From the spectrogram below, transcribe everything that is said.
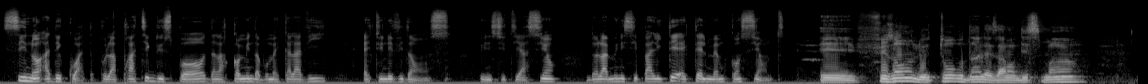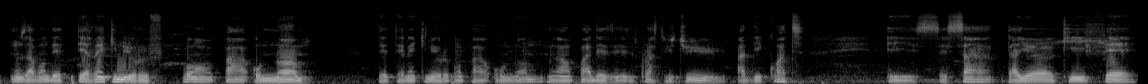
sinon adéquates pour la pratique du sport dans la commune d'Abomey-Calavi, est une évidence. Une situation dont la municipalité est elle-même consciente. Et faisons le tour dans les arrondissements. Nous avons des terrains qui ne répondent pas aux normes. Des terrains qui ne répondent pas aux normes. Nous n'avons pas des infrastructures adéquates. Et c'est ça d'ailleurs qui fait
